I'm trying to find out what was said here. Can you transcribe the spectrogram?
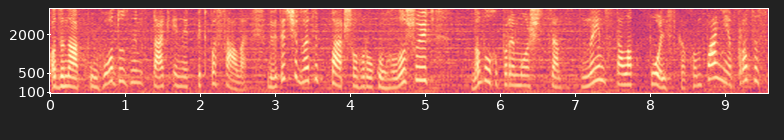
Однак угоду з ним так і не підписали. 2021 року оголошують нового переможця. Ним стала польська компанія Процес.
